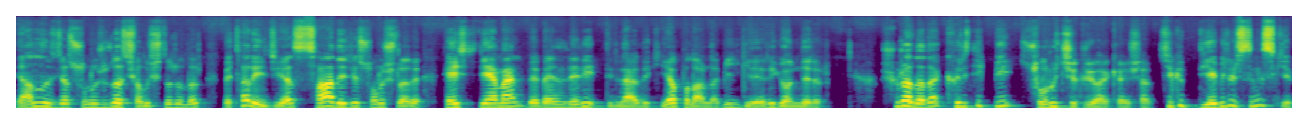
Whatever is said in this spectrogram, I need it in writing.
yalnızca sunucuda çalıştırılır ve tarayıcıya sadece sonuçları HTML ve benzeri dillerdeki yapılarla bilgileri gönderir. Şurada da kritik bir soru çıkıyor arkadaşlar. Çıkıp diyebilirsiniz ki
